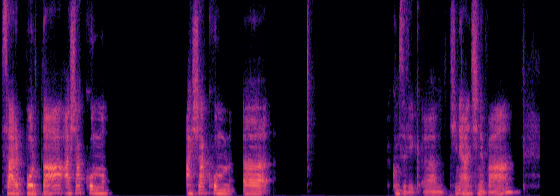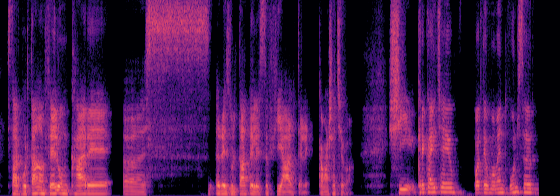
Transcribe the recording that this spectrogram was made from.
s-ar porta așa cum așa cum uh, cum să zic uh, cine altcineva s-ar purta în felul în care uh, s- rezultatele să fie altele, cam așa ceva. Și cred că aici e poate un moment bun să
